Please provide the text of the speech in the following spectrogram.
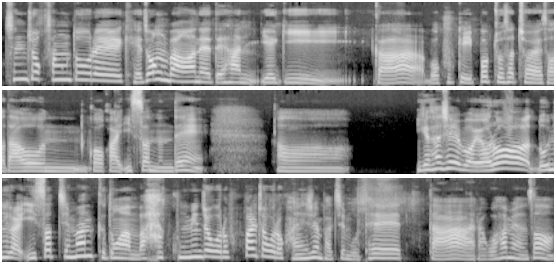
친족 상도례 개정 방안에 대한 얘기가 뭐 국회 입법조사처에서 나온 거가 있었는데 어 이게 사실 뭐 여러 논의가 있었지만 그동안 막 국민적으로 폭발적으로 관심을 받지 못했다라고 하면서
